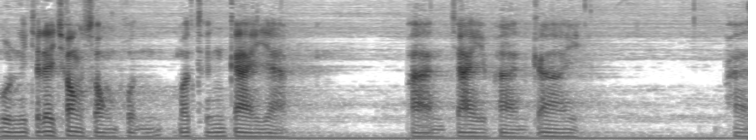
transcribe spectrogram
บุญก็จะได้ช่องส่องผลมาถึงกายหยาบ ผ่านใจผ่านกาย ผ่าน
